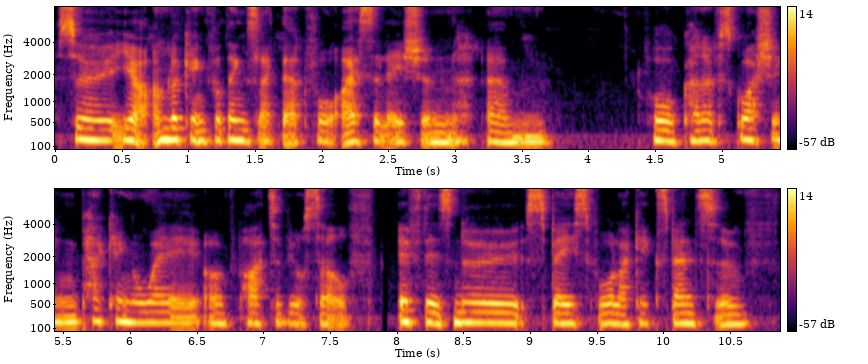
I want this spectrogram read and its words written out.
So, yeah, I'm looking for things like that for isolation, um, for kind of squashing, packing away of parts of yourself. If there's no space for like expansive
